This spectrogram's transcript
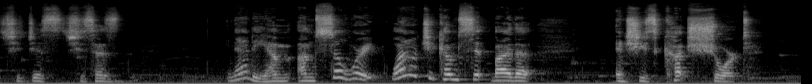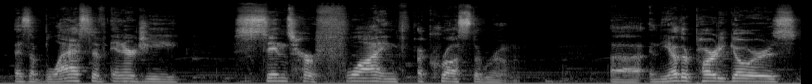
She just she says, "Nettie, I'm I'm so worried. Why don't you come sit by the?" And she's cut short as a blast of energy sends her flying across the room. Uh, and the other party goers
